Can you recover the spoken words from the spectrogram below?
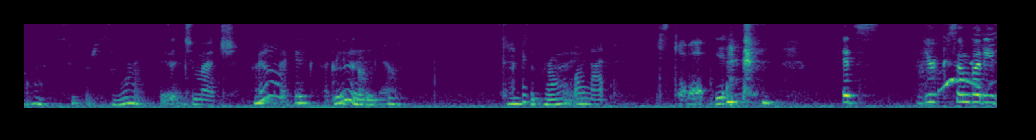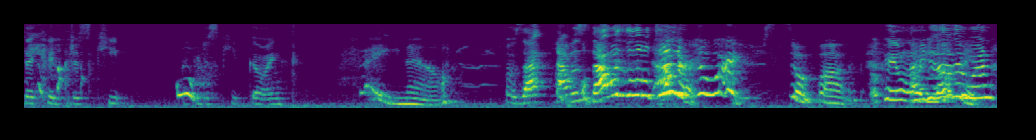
oh, it's super sore up Is there. it too much? No, I, I it's I can good. calm down. just I'm surprised. Or not. Just get it. Yeah. It's you're somebody that could just keep Oh, could just keep going. hey now. Oh, was that that was that was a little That tender? was the worst so far. Okay, well let I me do the other it. one.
